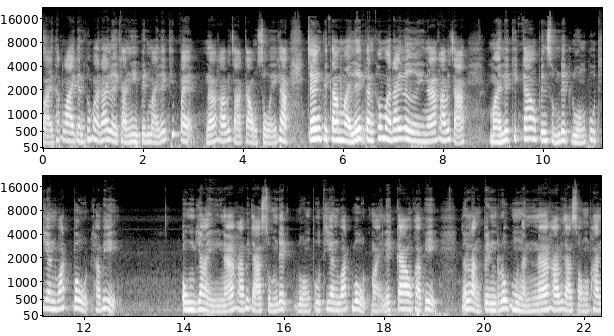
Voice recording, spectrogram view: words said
สายทักไลน์กันเข้ามาได้เลยค่ะ นี่เป็นหมายเลขที่ 8นะคะพี่จ๋าเก่าสวยค่ะ แจ้งติดตามหมายเลขกันเข้ามาได้เลยนะคะพี่จ๋าหมายเลขที่ 9 เป็นสมเด็จหลวงปู่เทียนวัดโบสถ์ค่ะพี่ องค์ใหญ่นะคะพี่จ๋าสมเด็จหลวงปู่เทียนวัดโบสถ์หมายเลขเก้าค่ะพี่ด้านหลังเป็นรูปเหมือนนะคะพี่จ๋าสองพัน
